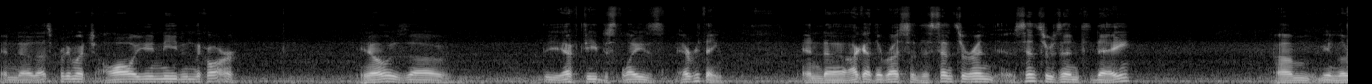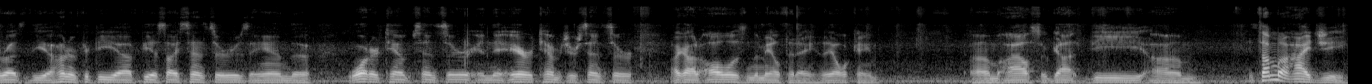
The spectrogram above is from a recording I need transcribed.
And uh, that's pretty much all you need in the car. You know, is uh, the FT displays everything. And uh, I got the rest of the sensor in, sensors in today um, you know the rest the 150 uh, psi sensors and the water temp sensor and the air temperature sensor. I got all those in the mail today. They all came. Um, I also got the um, it's on my IG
